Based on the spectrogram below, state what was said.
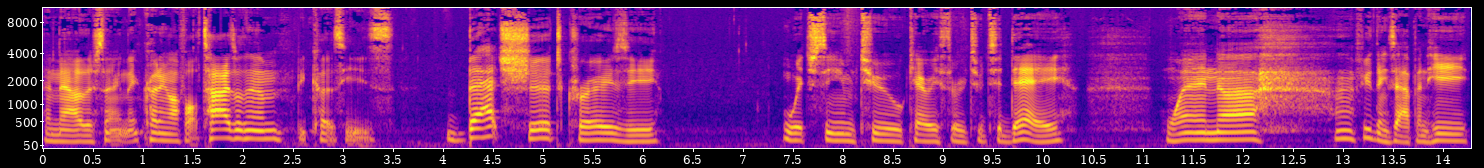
And now they're saying they're cutting off all ties with him because he's batshit crazy, which seemed to carry through to today when uh, a few things happened. He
